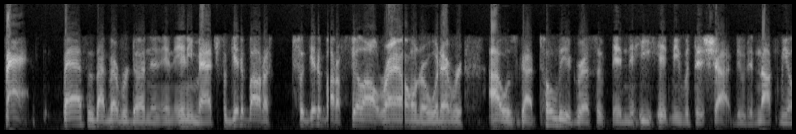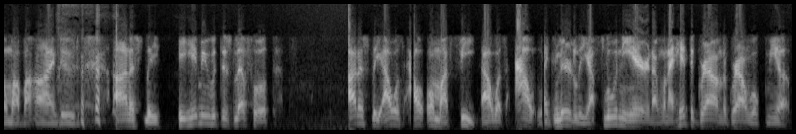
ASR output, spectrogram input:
fast, fast as I've ever done in, in any match. Forget about a forget about a fill out round or whatever. I was got totally aggressive, and he hit me with this shot, dude, and knocked me on my behind, dude. Honestly, he hit me with this left hook. Honestly, I was out on my feet. I was out, like literally. I flew in the air, and I, when I hit the ground, the ground woke me up.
